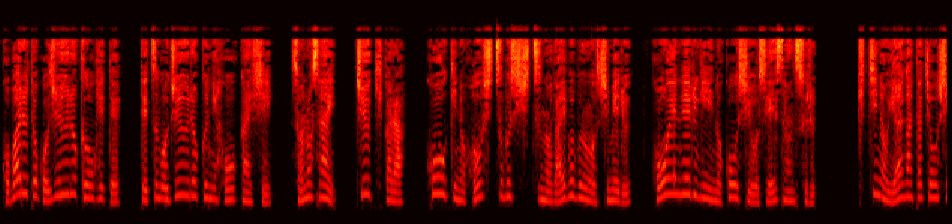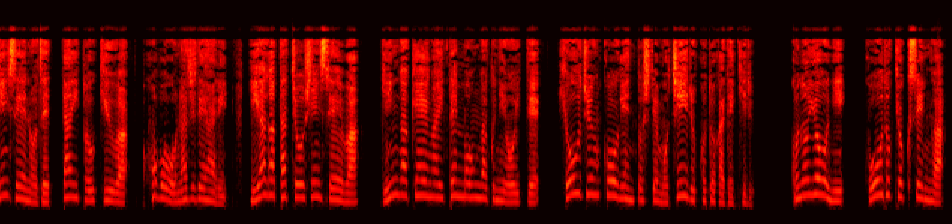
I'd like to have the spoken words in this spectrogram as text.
コバルト56を経て鉄56に崩壊し、その際、中期から後期の放出物質の大部分を占める高エネルギーの光子を生産する。基地の矢型超新星の絶対等級はほぼ同じであり、矢型超新星は銀河系外天文学において標準光源として用いることができる。このように高度曲線が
